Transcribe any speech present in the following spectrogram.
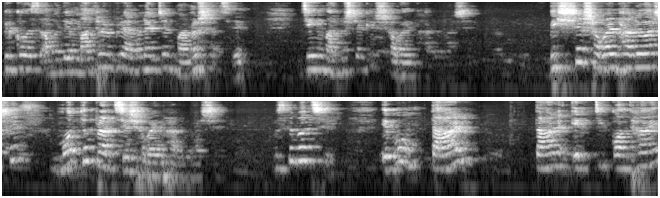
বিকজ আমাদের মাথার উপরে এমন একজন মানুষ আছে যেই মানুষটাকে সবাই ভালোবাসে। বিশ্বে সবাই ভালোবাসে, মধ্যপ্রাচ্যে সবাই ভালোবাসে। বুঝতে পারছি? এবং তার তার একটি কথায়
